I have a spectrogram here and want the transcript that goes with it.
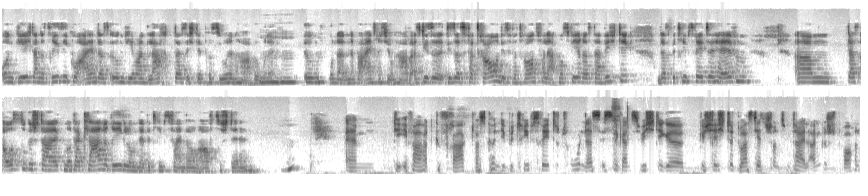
Und gehe ich dann das Risiko ein, dass irgendjemand lacht, dass ich Depressionen habe oder mhm. irgendwo eine Beeinträchtigung habe. Also diese, dieses Vertrauen, diese vertrauensvolle Atmosphäre ist da wichtig und dass Betriebsräte helfen, ähm, das auszugestalten und da klare Regelungen der Betriebsvereinbarung aufzustellen. Mhm. Ähm die Eva hat gefragt, was können die Betriebsräte tun? Das ist eine ganz wichtige Geschichte. Du hast jetzt schon zum Teil angesprochen.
